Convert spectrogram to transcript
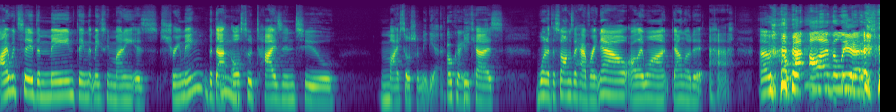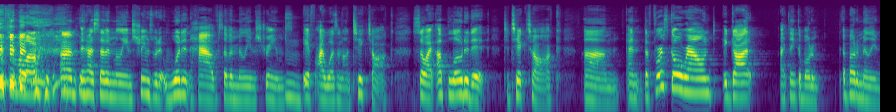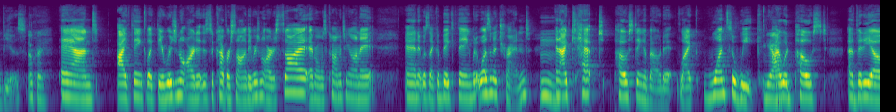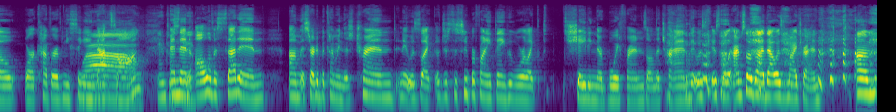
I would say the main thing that makes me money is streaming, but that mm. also ties into my social media. Okay, because one of the songs I have right now, all I want, download it. Um, I'll, I'll, add the link yeah. in the description below. um, it has seven million streams, but it wouldn't have seven million streams mm. if I wasn't on TikTok. So I uploaded it to TikTok, um, and the first go around, it got I think about a, about a million views. Okay, and I think like the original artist is a cover song. The original artist saw it, everyone was commenting on it, and it was like a big thing, but it wasn't a trend. Mm. And I kept posting about it like once a week. Yeah. I would post a video or a cover of me singing wow. that song. And then all of a sudden, um, it started becoming this trend, and it was like just a super funny thing. People were like shading their boyfriends on the trend. It was, it was I'm so glad that was my trend. Um,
